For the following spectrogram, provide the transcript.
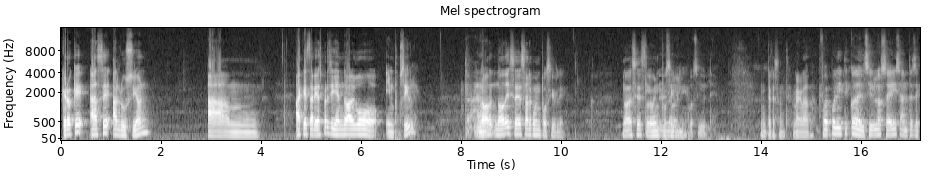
creo que hace alusión a, mm, a que estarías persiguiendo algo imposible. No, no desees algo imposible. No desees lo Lo imposible. imposible. Interesante, me agrada. Fue político del siglo VI a.C.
